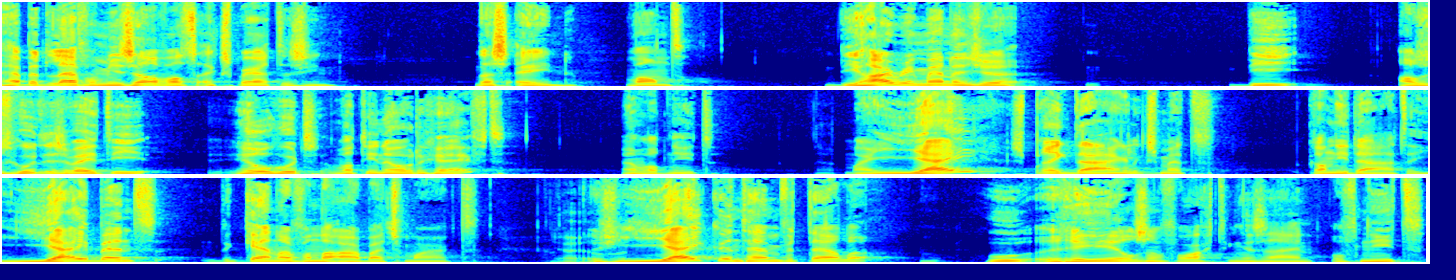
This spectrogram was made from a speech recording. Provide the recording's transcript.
Heb het lef om jezelf als expert te zien. Dat is één. Want die hiring manager, die, als het goed is, weet hij heel goed wat hij nodig heeft en wat niet. Maar jij spreekt dagelijks met kandidaten. Jij bent de kenner van de arbeidsmarkt. Ja, Dus goed. jij kunt hem vertellen hoe reëel zijn verwachtingen zijn of niet.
